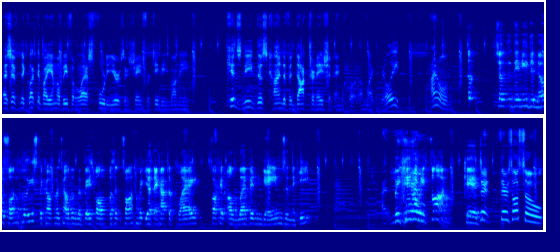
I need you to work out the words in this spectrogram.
as if neglected by MLB for the last 40 years in exchange for TV money. Kids need this kind of indoctrination, end quote. I'm like, really? I don't So they need the no fun police to come and tell them that baseball isn't fun, but yet they have to play fucking eleven games in the heat. I, But you can't have any fun, kids. There, there's also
